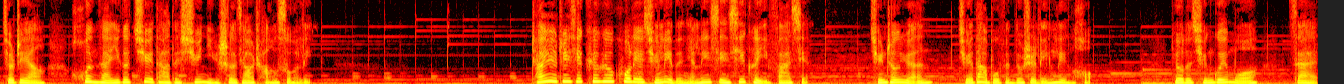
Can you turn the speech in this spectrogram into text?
就这样混在一个巨大的虚拟社交场所里。查阅这些 QQ 扩列群里的年龄信息，可以发现，群成员绝大部分都是零零后，有的群规模在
